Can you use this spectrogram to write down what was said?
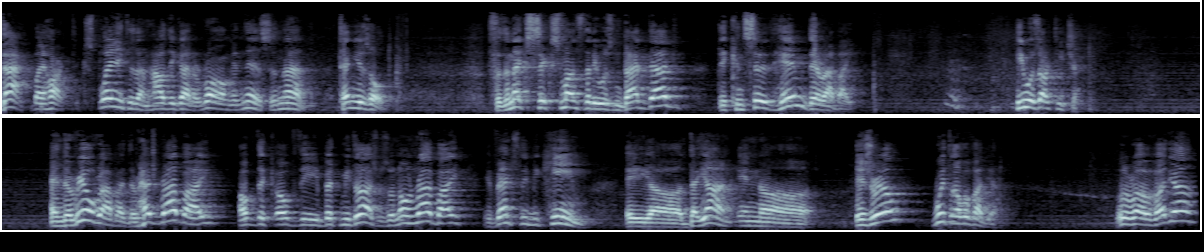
That by heart. Explaining to them how they got it wrong and this and that. Ten years old. For the next six months that he was in Baghdad, they considered him their rabbi. He was our teacher. And the real rabbi, the head rabbi of the, of the Bet Midrash, was a known rabbi, eventually became a uh, Dayan in uh, Israel with Rav Ovadia. Little Rav Ovadia,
